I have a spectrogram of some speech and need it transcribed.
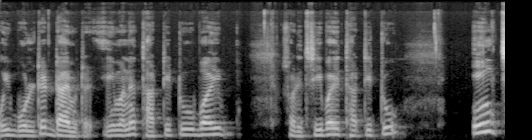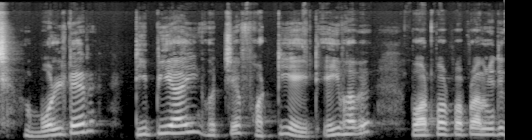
ওই বোল্টের ডায়ামিটার এই মানে thirty two by sorry three by thirty two inch বোল্টের টিপিআই হচ্ছে ফর্টি এইট এইভাবে পরপর পরপর আমি যদি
